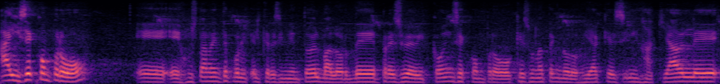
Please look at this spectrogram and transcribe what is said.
ahí se comprobó eh, eh, justamente por el crecimiento del valor de precio de Bitcoin se comprobó que es una tecnología que es inhackeable,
